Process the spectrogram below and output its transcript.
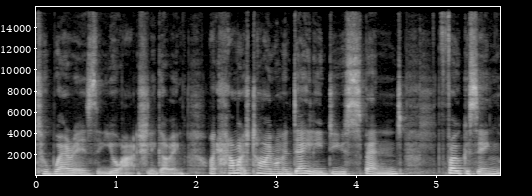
to where it is that you're actually going? Like, how much time on a daily do you spend focusing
